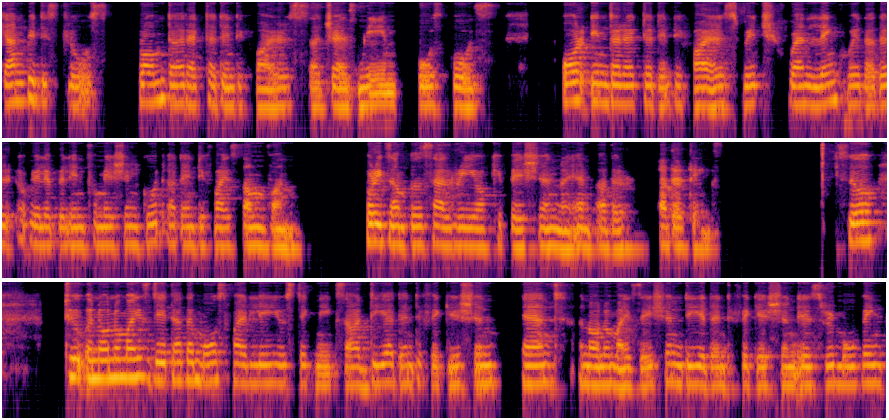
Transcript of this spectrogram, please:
can be disclosed from direct identifiers such as names, postcodes, or indirect identifiers, which when linked with other available information could identify someone. For example, salary, occupation, and other, other things. So to anonymize data, the most widely used techniques are de-identification and anonymization. De-identification is removing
